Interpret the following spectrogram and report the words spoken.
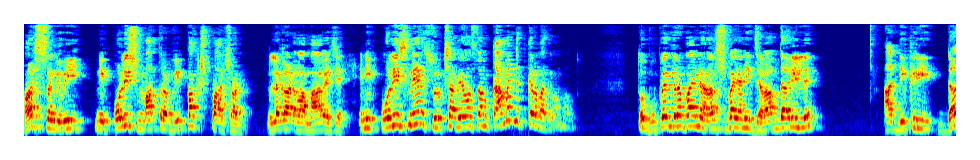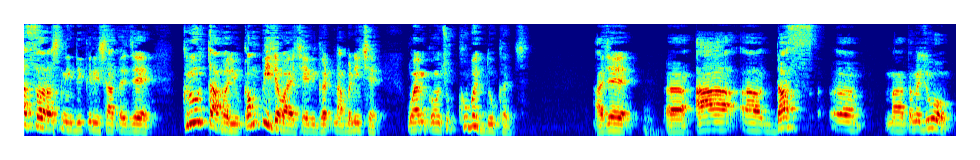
હર્ષ સંઘવીની પોલીસ માત્ર વિપક્ષ પાછળ લગાડવામાં આવે છે. એની પોલીસને સુરક્ષા વ્યવસ્થાનું કામ જ નથી કરવા દેવામાં આવતું. તો ભૂપેન્દ્રભાઈ અને હર્ષભાઈ આની જવાબદારી લે. આ દીકરી દસ વર્ષની દીકરી સાથે જે ક્રૂરતા ભર્યું કંપી જવાય છે એવી ઘટના બની છે. હું એમ કહું છું, ખૂબ જ દુઃખદ છે. આજે આ દસ તમે જુઓ,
